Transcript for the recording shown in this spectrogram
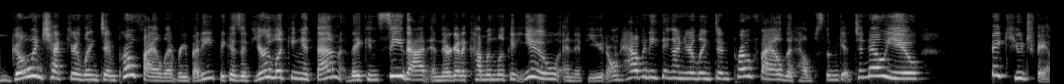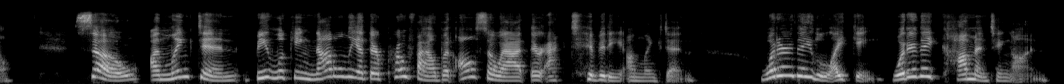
mm. go and check your LinkedIn profile, everybody, because if you're looking at them, they can see that and they're going to come and look at you. And if you don't have anything on your LinkedIn profile that helps them get to know you, big, huge fail. So on LinkedIn, be looking not only at their profile, but also at their activity on LinkedIn. What are they liking? What are they commenting on?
